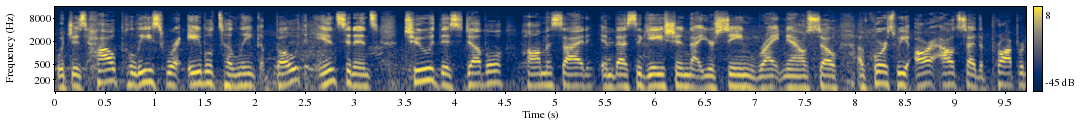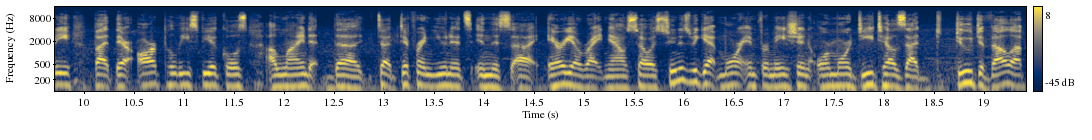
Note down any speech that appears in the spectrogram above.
which is how police were able to link both incidents to this double homicide investigation that you're seeing right now. So, of course, we are outside the property, but there are police vehicles aligned the different units in this uh, area right now. So as soon as we get more information or more details that do develop,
